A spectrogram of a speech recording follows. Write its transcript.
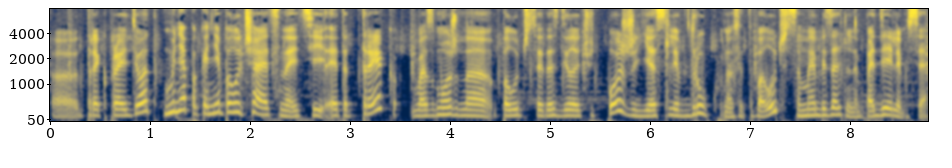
э, трек пройдет. У меня пока не получается найти этот трек. Возможно, получится это сделать чуть позже. Если вдруг у нас это получится, мы обязательно поделимся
